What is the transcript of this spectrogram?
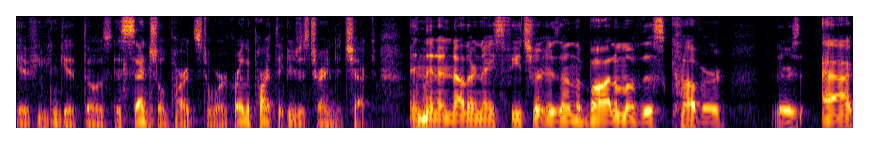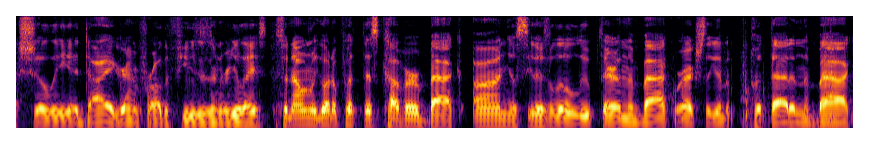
if you can get those essential parts to work or the part that you're just trying to check. And then another nice feature is on the bottom of this cover there's actually a diagram for all the fuses and relays. So now when we go to put this cover back on, you'll see there's a little loop there in the back. We're actually going to put that in the back.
